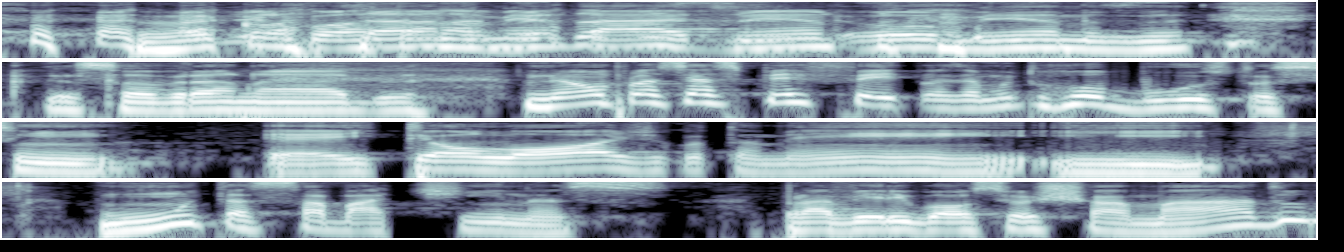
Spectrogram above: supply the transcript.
vai cortar, Cortar na 90%. metade, ou menos, né? Não sobrar nada. Não é um processo perfeito, mas é muito robusto, assim, é, e teológico também, e muitas sabatinas para ver igual o seu chamado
